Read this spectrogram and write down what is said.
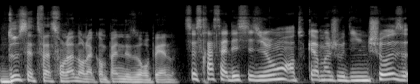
de cette façon-là dans la campagne des européennes? Ce sera sa décision. En tout cas, moi, je vous dis une chose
